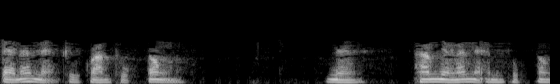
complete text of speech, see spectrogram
แต่นั่นแหละคือความถูกต้องนะทำอย่างนั้นเนี่ยมันถูกต้อง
